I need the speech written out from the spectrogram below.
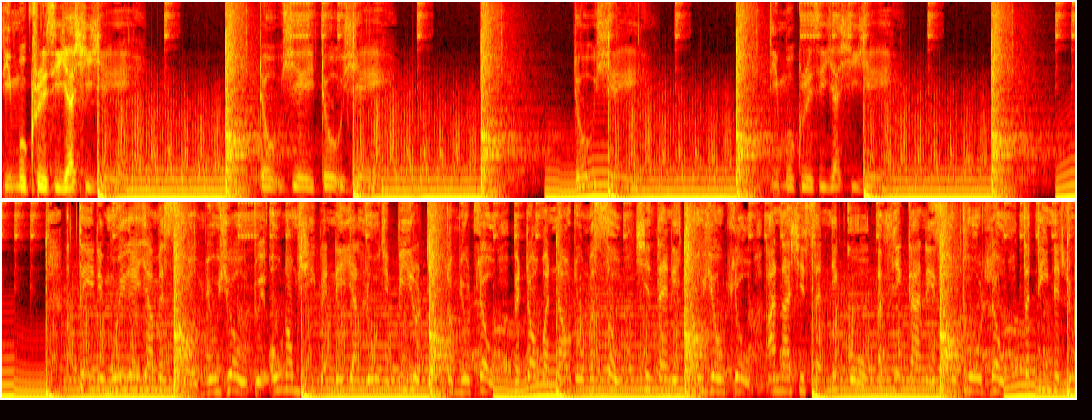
Democracy, yashi ye. Do ye, do ye. Do ye. Democracy, yashi ye. အသေးတွေမွေးခဲ့ရမယ်ဆောက်မျိုးရုပ်တွေအုံနောက်မရှိပဲနေရလိုချင်ပြီးတော့တောက်တစ်မျိုးလုံးဘယ်တော့မှနောက်တော့မဆုပ်ရှင်းတဲ့နေကြောက်ရုပ်လို့အာနာရှင်စနစ်ကိုအမြင့်ကနေဆောင်ထိုးလို့တတိနဲ့လူ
